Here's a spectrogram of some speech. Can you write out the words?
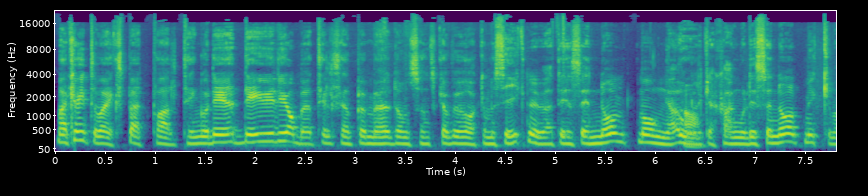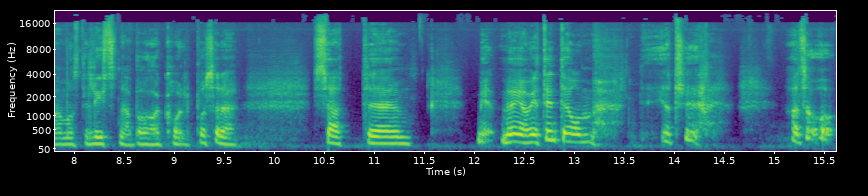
man kan ju inte vara expert på allting och det, det är ju det jobbiga till exempel med de som ska bevaka musik nu att det är så enormt många ja. olika genrer. Det är så enormt mycket man måste lyssna på och ha koll på sådär. Så att... Eh, men jag vet inte om... Jag tror, alltså,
